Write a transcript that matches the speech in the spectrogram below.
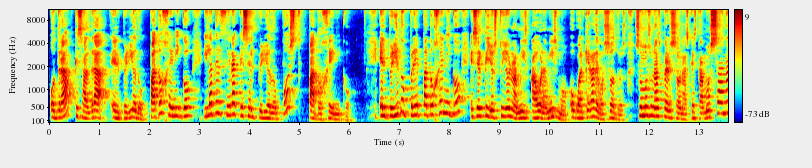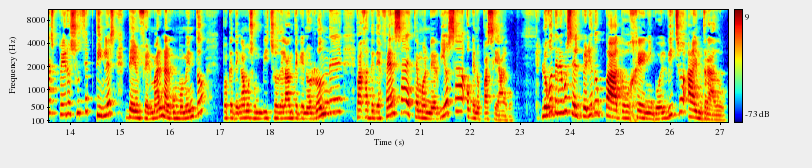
otra que saldrá el periodo patogénico y la tercera que es el periodo postpatogénico. El periodo prepatogénico es el que yo estoy ahora mismo, o cualquiera de vosotros. Somos unas personas que estamos sanas, pero susceptibles de enfermar en algún momento porque tengamos un bicho delante que nos ronde, bajas de defensa, estemos nerviosas o que nos pase algo. Luego tenemos el periodo patogénico, el bicho ha entrado.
